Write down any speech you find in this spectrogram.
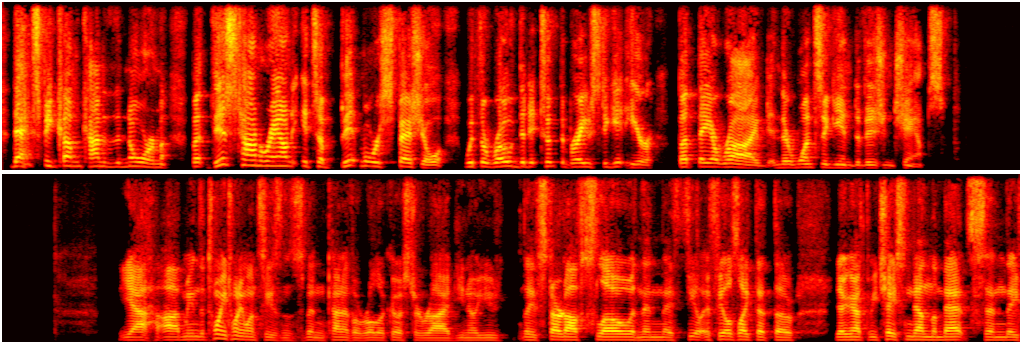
that's become kind of the norm. But this time around, it's a bit more special with the road that it took the Braves to get here. But they arrived and they're once again division champs. Yeah, I mean the 2021 season's been kind of a roller coaster ride. You know, you they start off slow and then they feel it feels like that the they're gonna have to be chasing down the Mets and they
